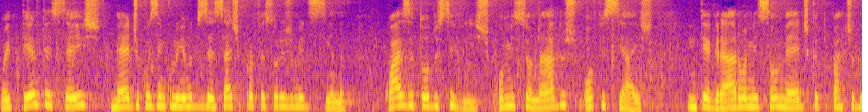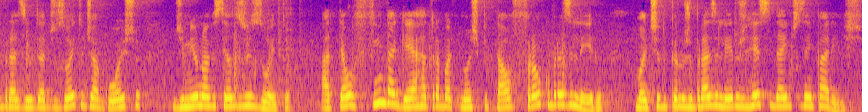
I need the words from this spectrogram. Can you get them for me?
86 médicos, incluindo 17 professores de medicina, Quase todos civis, comissionados oficiais, integraram a missão médica que partiu do Brasil dia 18 de agosto de 1918. Até o fim da guerra, no Hospital Franco-Brasileiro, mantido pelos brasileiros residentes em Paris.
